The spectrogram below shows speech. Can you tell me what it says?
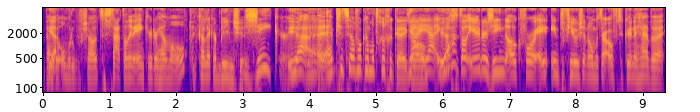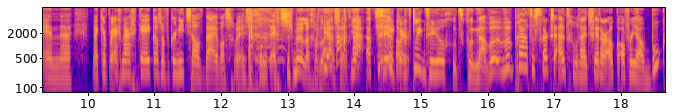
bij Ja. de omroep of zo. Het staat dan in één keer er helemaal op. Ik kan lekker bingen. Zeker. Ja, heb je het zelf ook helemaal teruggekeken? Ja, al? ja, ik mocht het al eerder zien, ook voor e- interviews en om het erover te kunnen hebben. En nou, ik heb er echt naar gekeken alsof ik er niet zelf bij was geweest. Ik vond het echt smullen geblazen. Ja, zeker. Oh, dat klinkt heel goed. goed nou, we, we praten straks uitgebreid verder ook over jouw boek.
